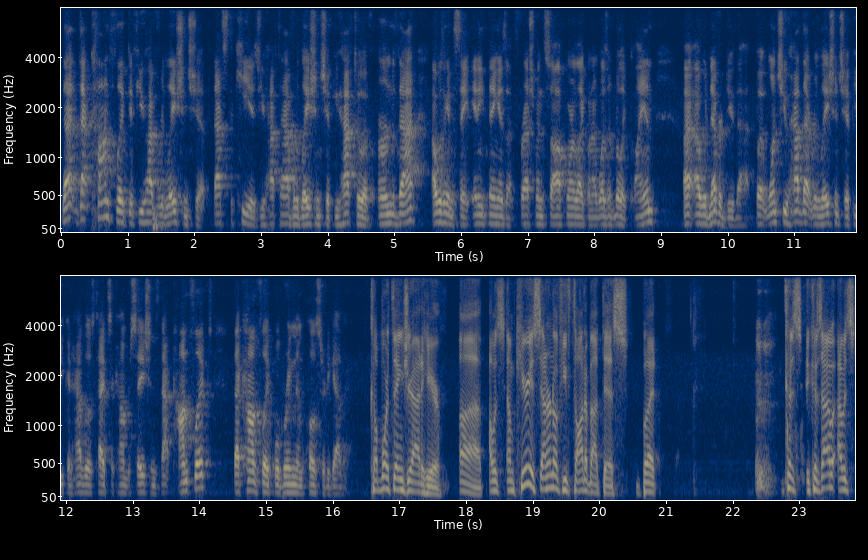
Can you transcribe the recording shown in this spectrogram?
that that conflict, if you have relationship, that's the key. Is you have to have relationship. You have to have earned that. I wasn't going to say anything as a freshman, sophomore, like when I wasn't really playing. I, I would never do that. But once you have that relationship, you can have those types of conversations. That conflict, that conflict will bring them closer together. a couple more things you're out of here uh i was i'm curious i don't know if you've thought about this but because because I, I was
